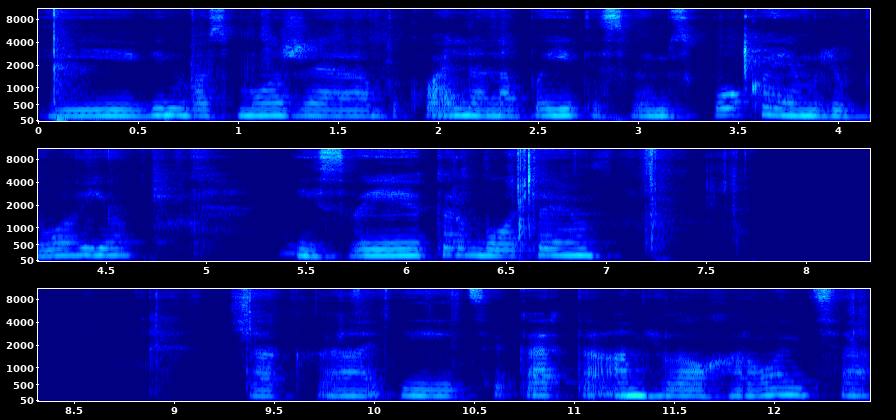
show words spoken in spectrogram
І він вас може буквально напоїти своїм спокоєм, любов'ю і своєю турботою. Так, е, і це карта ангела-охоронця,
